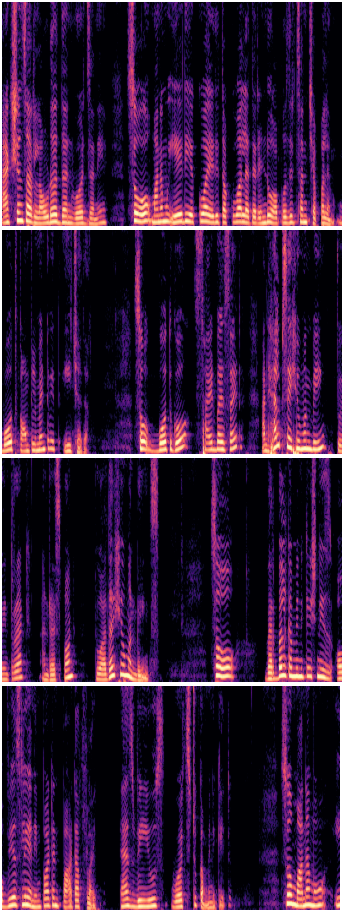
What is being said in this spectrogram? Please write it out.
Actions are louder than words అని. సో మనము ఏది ఎక్కువ ఏది తక్కువ లేదా రెండు ఆపోజిట్స్ అని చెప్పలేం. Both complement with each other so both go side by side and helps a human being to interact and respond to other human beings so verbal communication is obviously an important part of life as we use words to communicate. So మనము ఈ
